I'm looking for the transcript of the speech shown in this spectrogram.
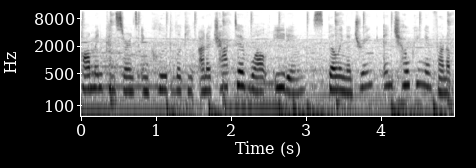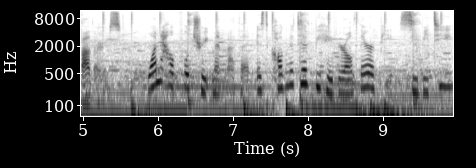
Common concerns include looking unattractive while eating, spilling a drink, and choking in front of others. One helpful treatment method is cognitive behavioral therapy, CBT,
